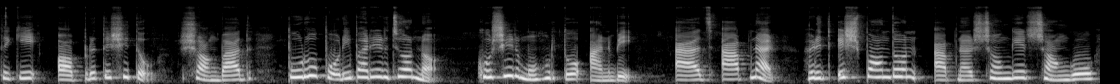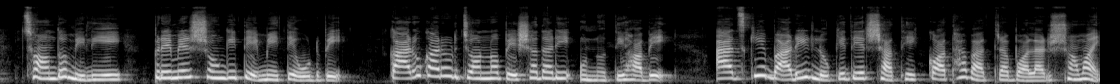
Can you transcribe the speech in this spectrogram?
থেকে অপ্রত্যাশিত সংবাদ পুরো পরিবারের জন্য খুশির মুহূর্ত আনবে। আজ আপনার হৃদস্পন্দন আপনার সঙ্গীর সঙ্গ, ছন্দ মিলিয়ে প্রেমের সঙ্গীতে মেতে উঠবে। কারও কারোর জন্য পেশাদারি উন্নতি হবে। আজকে বাড়ির লোকেদের সাথে কথাবার্তা বলার সময়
